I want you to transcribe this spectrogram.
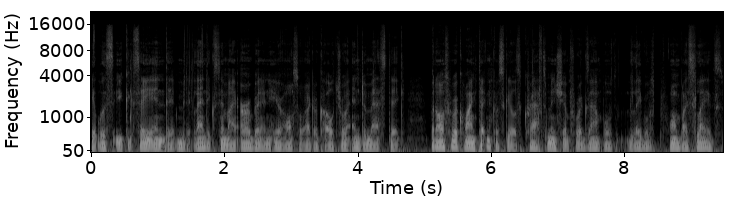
It was, you could say, in the mid Atlantic, semi urban, and here also agricultural and domestic, but also requiring technical skills. Craftsmanship, for example, labor was performed by slaves.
